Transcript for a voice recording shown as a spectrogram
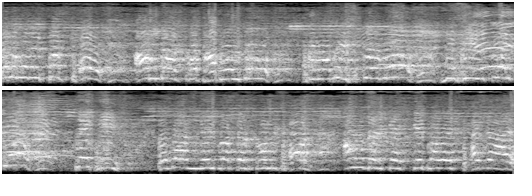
জনগণের পক্ষে আমরা কথা বলব, সমাবেশ করব, মিছিল করব। দেখি তোমার নির্বাচন কমিশন আমাদেরকে কীভাবে ঠেকায়,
